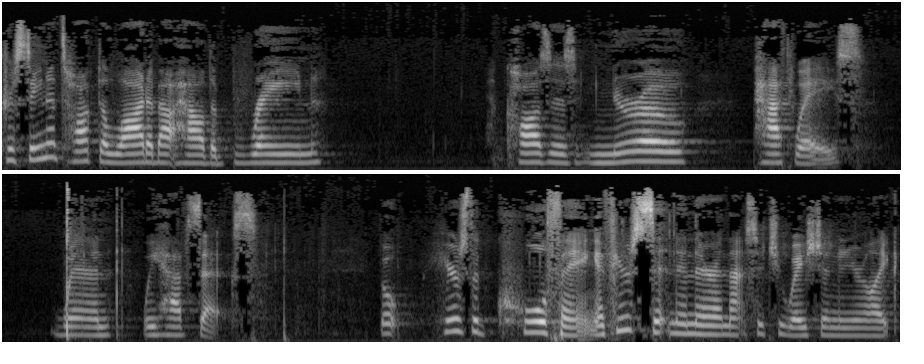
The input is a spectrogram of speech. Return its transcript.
Christina talked a lot about how the brain causes neuro pathways when we have sex. But here's the cool thing if you're sitting in there in that situation and you're like,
